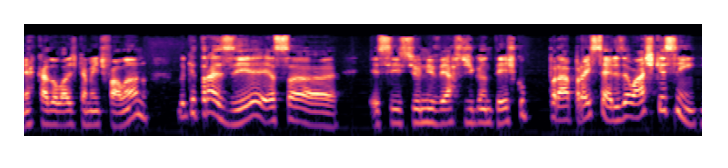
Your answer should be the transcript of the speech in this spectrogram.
mercadologicamente falando, do que trazer essa, esse, esse universo gigantesco para as séries. Eu acho que assim,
